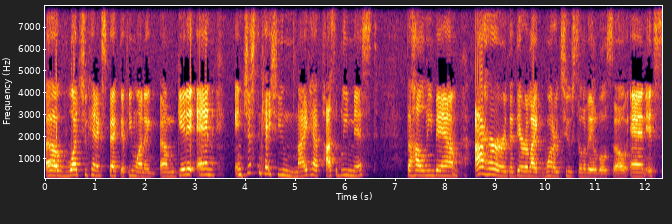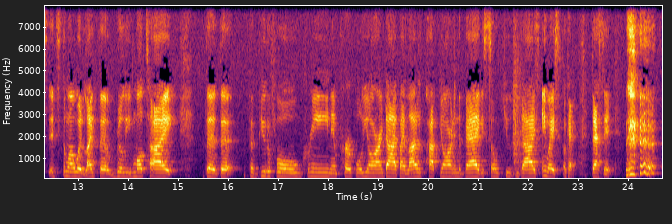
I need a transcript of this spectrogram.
of what you can expect if you want to um, get it and and just in case you might have possibly missed the Halloween BAM, I heard that there are like one or two still available. So, and it's it's the one with like the really multi, the the the beautiful green and purple yarn dyed by Lollipop Yarn in the bag is so cute, you guys. Anyways, okay, that's it.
